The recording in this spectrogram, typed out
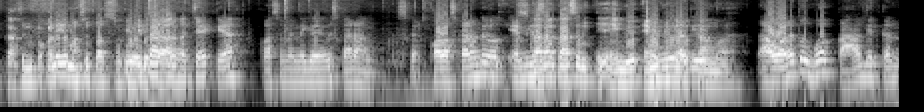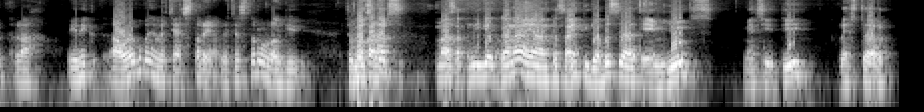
klasemen pokoknya dia masuk pas Oke, 10 kita besar. akan ngecek ya klasemen Liga Inggris sekarang. Sek- Kalau sekarang tuh MU Sekarang klasemen ya MU MU MU lagi pertama. awalnya tuh gua kaget kan lah ini awalnya bukannya Leicester ya Leicester lagi cuma Leicester karena masa liga karena yang kesaing tiga besar MU, Man City, Leicester.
